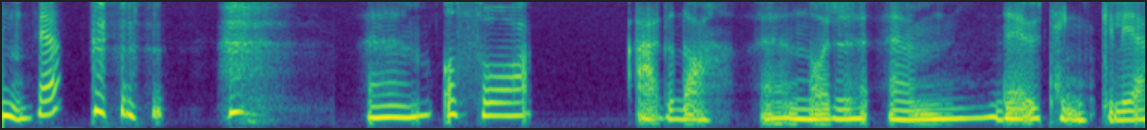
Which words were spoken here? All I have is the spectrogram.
Mm. Ja. Em, og så er det da, eh, når um, det utenkelige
